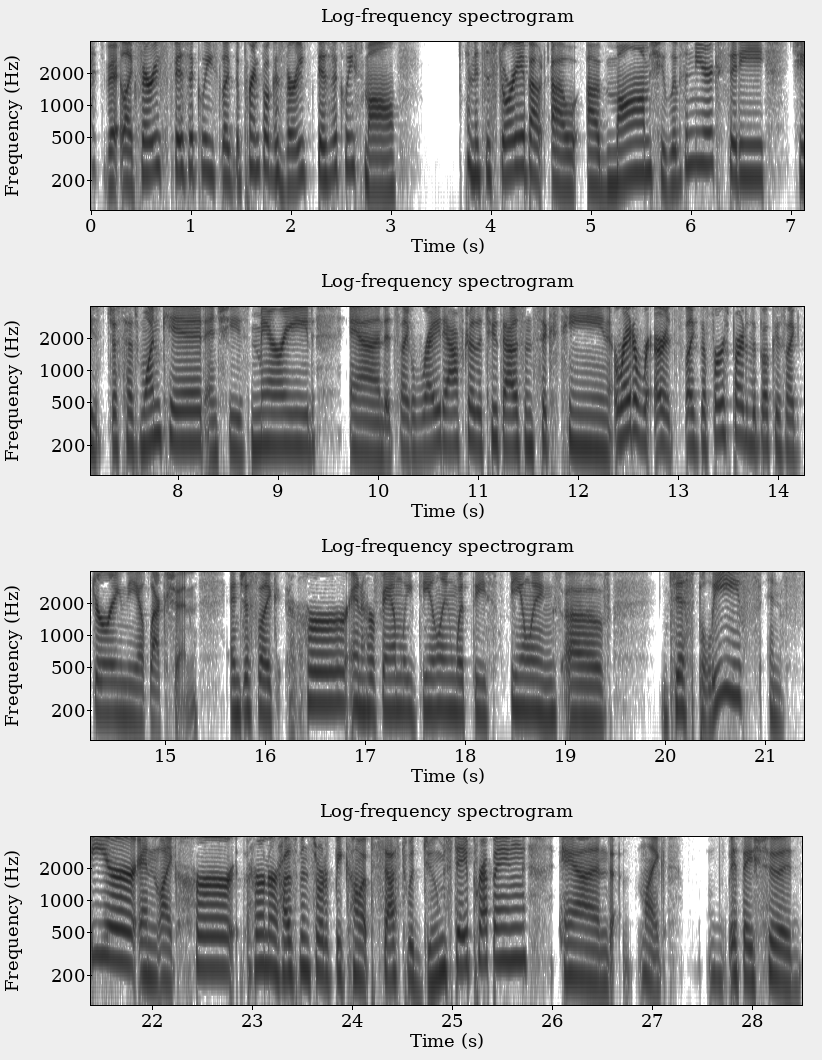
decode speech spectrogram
It's very, like very physically like the print book is very physically small and it's a story about a, a, mom. She lives in new york city. She's just has one kid and she's married. And it's like right after the 2016 right or it's like the first part of the book is like during the election. And just like her and her family dealing with these feelings of disbelief and fear. And like her her and her husband sort of become obsessed with doomsday prepping. And like if they should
